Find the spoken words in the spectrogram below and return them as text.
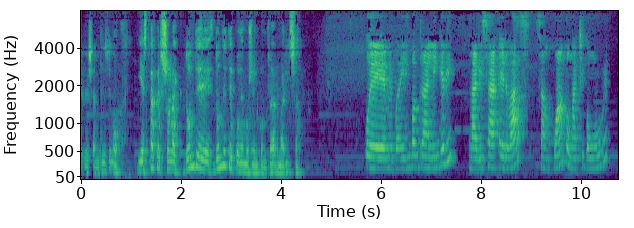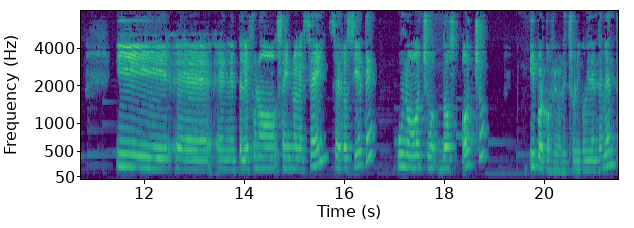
Interesantísimo. ¿Y esta persona, dónde, dónde te podemos encontrar, Marisa? Pues me podéis encontrar en LinkedIn, Marisa Herbaz, San Juan, con H y con V y eh, en el teléfono 696-07-1828 y por correo electrónico, evidentemente,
